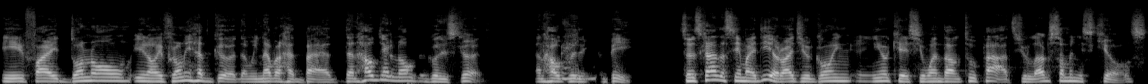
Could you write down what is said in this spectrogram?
If i don't know you know if we only had good and we never had bad then how do you know the good is good and how good it can be? So it's kind of the same idea right? You're going in your case you went down two paths. You learned so many skills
